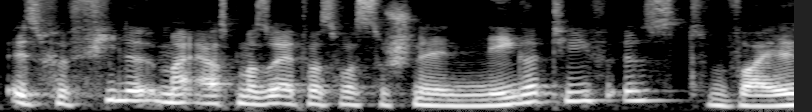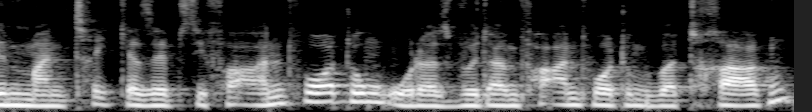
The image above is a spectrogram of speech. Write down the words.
ist für viele immer erstmal so etwas, was so schnell negativ ist, weil man trägt ja selbst die Verantwortung oder es wird einem Verantwortung übertragen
